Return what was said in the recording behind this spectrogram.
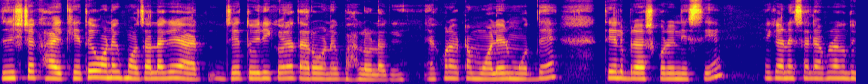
জিনিসটা খায়, খেতেও অনেক মজা লাগে আর যে তৈরি করে তারও অনেক ভালো লাগে। এখন একটা মলের মধ্যে তেল ব্রাশ করে নিচ্ছি। এখানে চাইলে আপনারা কিন্তু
